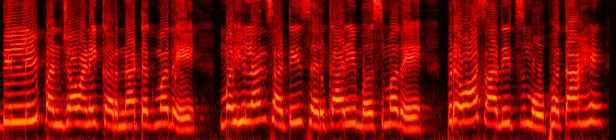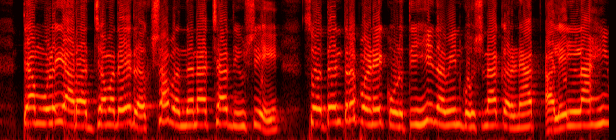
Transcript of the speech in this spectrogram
दिल्ली पंजाब आणि कर्नाटकमध्ये महिलांसाठी सरकारी बसमध्ये प्रवास आधीच मोफत आहे. त्यामुळे या राज्यामध्ये रक्षाबंधनाच्या दिवशी स्वतंत्रपणे कोणतीही नवीन घोषणा करण्यात आलेली नाही.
